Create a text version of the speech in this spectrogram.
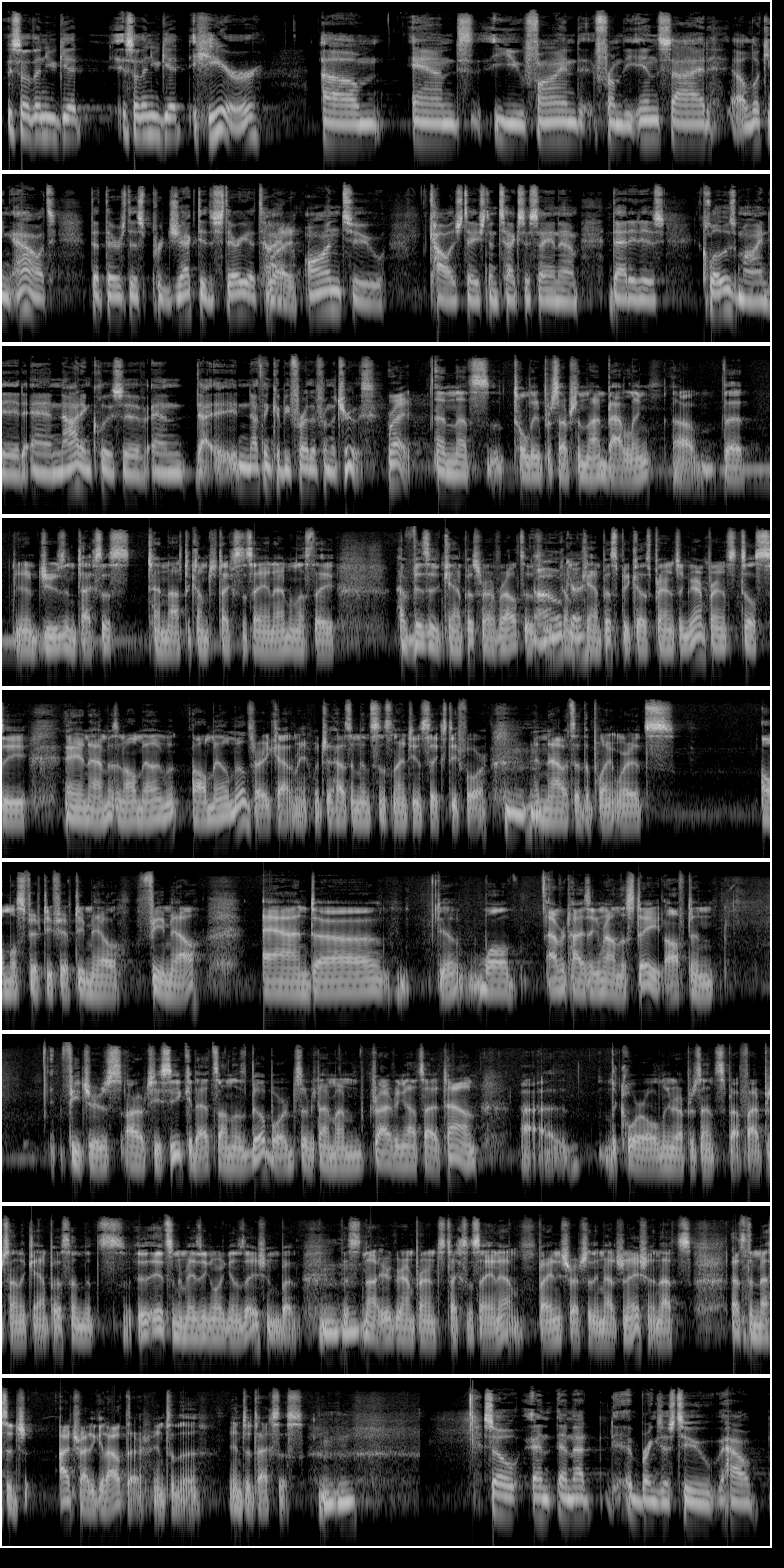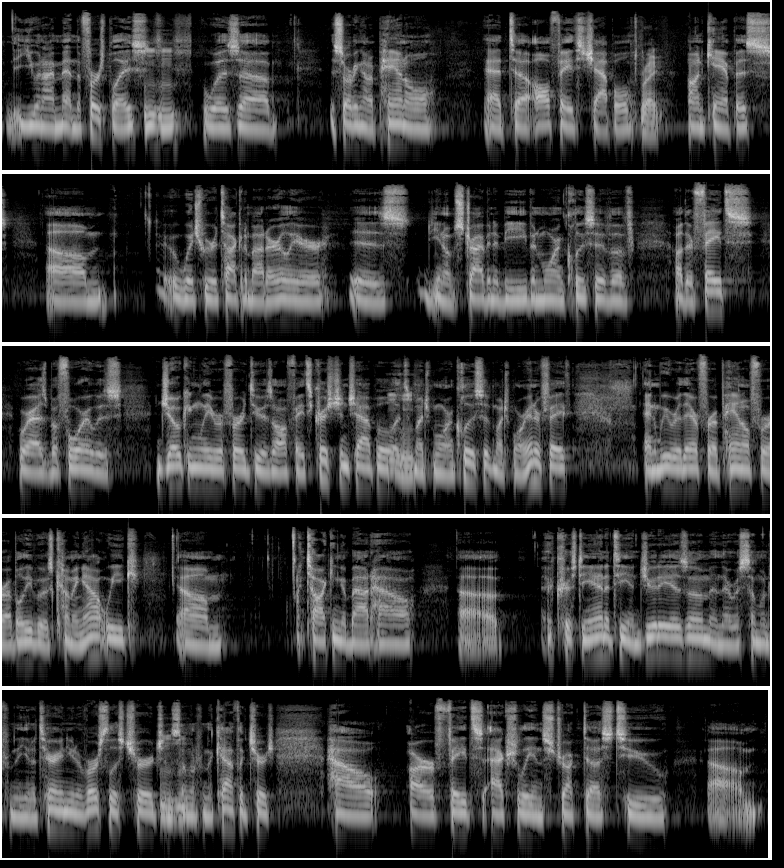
So then you get so then you get here, um, and you find from the inside uh, looking out that there's this projected stereotype Right. onto College Station and Texas A&M that it is closed-minded and not inclusive, and that nothing could be further from the truth. Right, and that's totally a perception that I'm battling. Um, that you know, Jews in Texas tend not to come to Texas A&M unless they have visited campus or have relatives Oh, who come to campus because parents and grandparents still see A&M as an all male all male military academy, which it hasn't been since 1964, Mm-hmm. and now it's at the point where it's almost 50-50 male female, and uh, you know, while advertising around the state often features ROTC cadets on those billboards every time I'm driving outside of town. Uh, the Corps only represents about five percent of the campus, and it's it's an amazing organization. But this is not your grandparents' Texas A&M by any stretch of the imagination. That's that's the message I try to get out there into the into Texas. So, and and that brings us to how you and I met in the first place. Mm-hmm. Was uh, serving on a panel at uh, All Faiths Chapel, Right. on campus, um, which we were talking about earlier. Is you know striving to be even more inclusive of other faiths, whereas before it was jokingly referred to as All Faiths Christian Chapel. It's much more inclusive, much more interfaith. And we were there for a panel for, I believe it was Coming Out Week. Um, talking about how uh, Christianity and Judaism, and there was someone from the Unitarian Universalist Church and someone from the Catholic Church, how our faiths actually instruct us to um,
